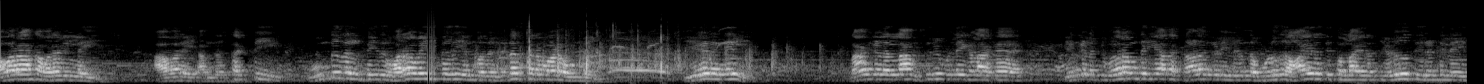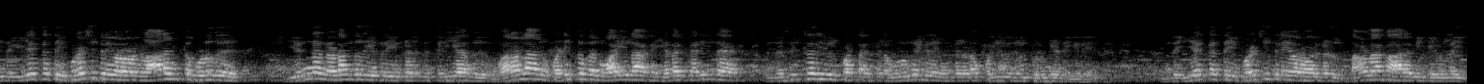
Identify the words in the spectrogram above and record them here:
அவராக வரவில்லை. அவரை அந்த சக்தி உந்துதல் செய்து வர வைத்தது என்பது நிதர்சனமான உண்மை. ஏனெனில் நாங்கள் எல்லாம் சிறு பிள்ளைகளாக எங்களுக்கு விவரம் தெரியாத காலங்களில் இருந்த பொழுது ஆயிரத்தி தொள்ளாயிரத்தி எழுபத்தி இரண்டிலே இந்த இயக்கத்தை புரட்சி தலைவர் அவர்கள் ஆரம்பித்த பொழுது என்ன நடந்தது என்று எங்களுக்கு தெரியாது. வரலாறு படித்ததன் வாயிலாக எனக்கு அறிந்த இந்த சிற்றறிவில் பட்ட சில உண்மைகளை உங்களிடம் பகிர்வதில் பெருமையடைகிறேன். இந்த இயக்கத்தை புரட்சி தலைவர் அவர்கள் தானாக ஆரம்பிக்கவில்லை.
